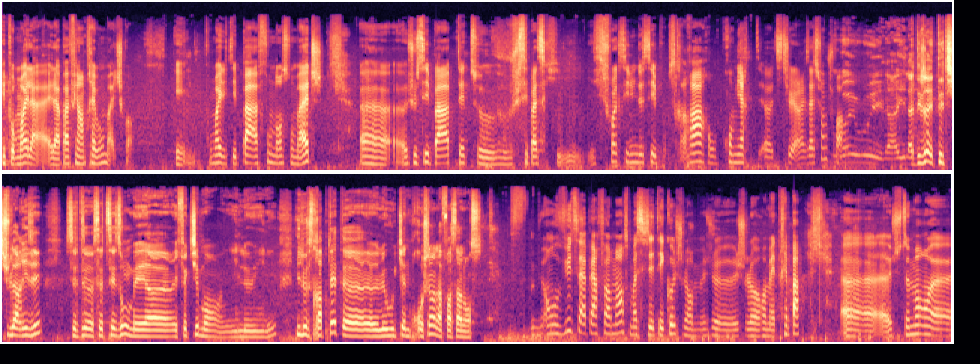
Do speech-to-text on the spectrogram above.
et pour moi elle a, elle a pas fait un très bon match quoi. Et pour moi, il n'était pas à fond dans son match. Euh, je sais pas, peut-être, euh, je sais pas ce qui. Je crois que c'est l'une de ses rares premières euh, titularisations, je crois. Oui, oui, il a, il a déjà été titularisé cette, cette saison, mais euh, effectivement, il, le- il, il le sera peut-être euh, le week-end prochain, la face à Lens. En vue de sa performance, moi, si j'étais coach, je rem- je, je le remettrais pas. Euh, justement, euh,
